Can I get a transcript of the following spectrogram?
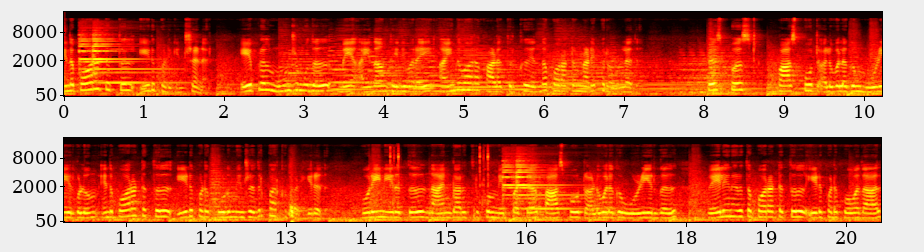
இந்த போராட்டத்தில் ஈடுபடுகின்றனர். ஏப்ரல் மூன்று முதல் மே ஐந்தாம் தேதி வரை ஐந்து வார காலத்திற்கு இந்த போராட்டம் நடைபெற உள்ளது பெஸ்பஸ்ட் பாஸ்போர்ட் அலுவலகம் ஊழியர்களும் இந்த போராட்டத்தில் ஈடுபடக்கூடும் என்று எதிர்பார்க்கப்படுகிறது. ஒரே நேரத்தில் நான்காயிரத்திற்கும் மேற்பட்ட பாஸ்போர்ட் அலுவலக ஊழியர்கள் வேலைநிறுத்த போராட்டத்தில் ஈடுபட போவதால்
